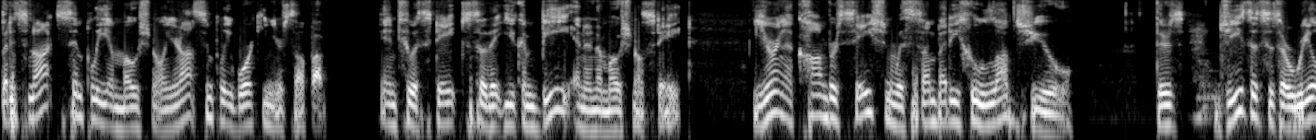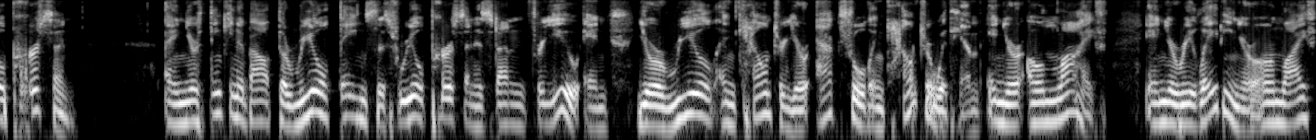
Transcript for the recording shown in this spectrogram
but it's not simply emotional. You're not simply working yourself up into a state so that you can be in an emotional state. You're in a conversation with somebody who loves you. There's Jesus is a real person and you're thinking about the real things this real person has done for you and your real encounter, your actual encounter with him in your own life. And you're relating your own life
